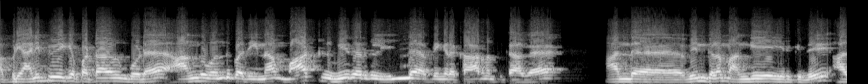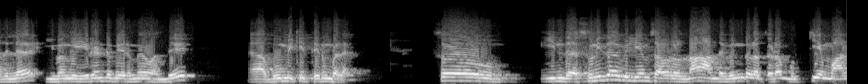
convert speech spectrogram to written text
அப்படி அனுப்பி வைக்கப்பட்டாலும் கூட அங்க வந்து பாத்தீங்கன்னா மாற்று வீரர்கள் இல்லை அப்படிங்கிற காரணத்துக்காக அந்த விண்கலம் அங்கேயே இருக்குது. அதுல இவங்க இரண்டு பேருமே வந்து பூமிக்கு திரும்பல. ஸோ இந்த சுனிதா வில்லியம்ஸ் அவர்கள் தான் அந்த விண்கலத்தோட முக்கியமான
